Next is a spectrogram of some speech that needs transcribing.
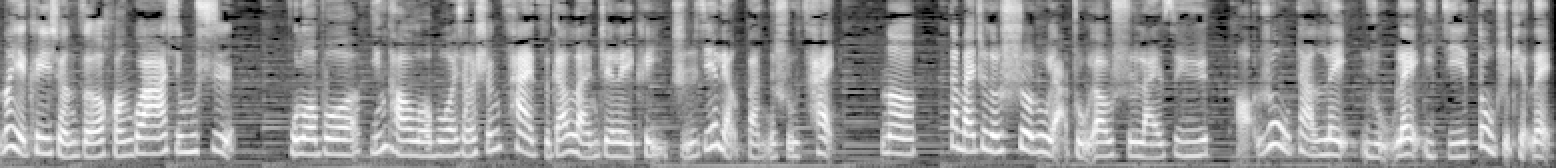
那也可以选择黄瓜、西红柿、胡萝卜、樱桃萝卜，像生菜、紫甘蓝这类可以直接凉拌的蔬菜。那。蛋白质的摄入呀，主要是来自于啊肉蛋类、乳类以及豆制品类。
